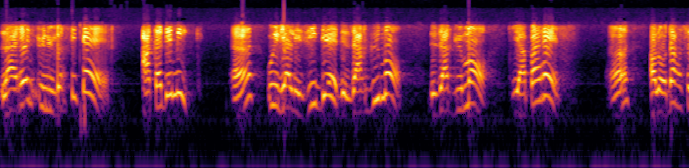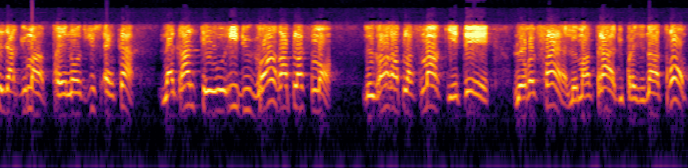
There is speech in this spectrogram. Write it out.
l'arène universitaire, académique, hein, où il y a les idées, des arguments, des arguments qui apparaissent. hein. Alors, dans ces arguments, prenons juste un cas, la grande théorie du grand remplacement. Le grand remplacement qui était le refrain, le mantra du président Trump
